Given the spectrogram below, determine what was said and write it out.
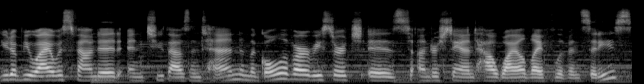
UWI was founded in 2010, and the goal of our research is to understand how wildlife live in cities.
